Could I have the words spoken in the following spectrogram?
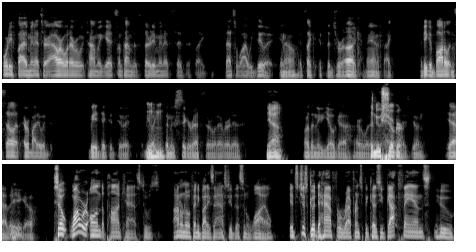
forty-five minutes or hour, whatever time we get. Sometimes it's thirty minutes. It's just like that's why we do it. You know, it's like it's the drug, man. If I if you could bottle it and sell it, everybody would be addicted to it. It'd be Mhm. like the new cigarettes or whatever it is, Yeah. or the new yoga or whatever. The new sugar. Doing. Yeah, there you go. So while we're on the podcast, it was I don't know if anybody's asked you this in a while. It's just good to have for reference because you've got fans who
